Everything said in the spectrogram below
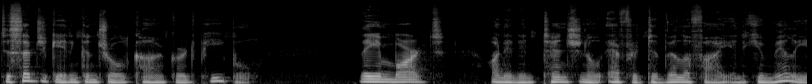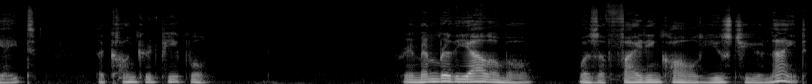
to subjugate and control conquered people. They embarked on an intentional effort to vilify and humiliate the conquered people. Remember, the Alamo was a fighting call used to unite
